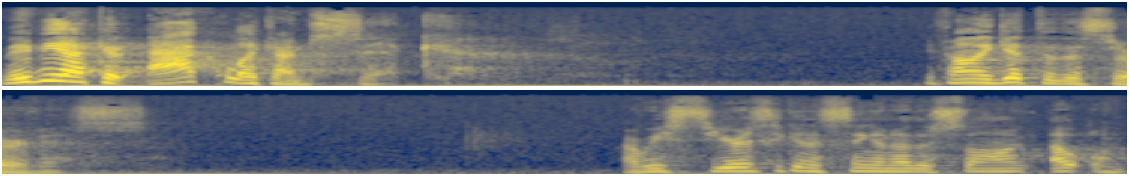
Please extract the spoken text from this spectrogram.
Maybe I could act like I'm sick. You finally get to the service. Are we seriously going to sing another song? Oh, oh,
